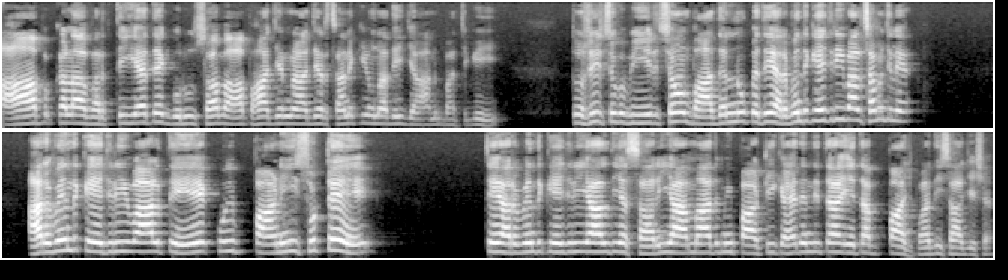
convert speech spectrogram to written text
ਆਪ ਕਲਾ ਵਰਤੀ ਹੈ ਤੇ ਗੁਰੂ ਸਾਹਿਬ ਆਪ ਹਾਜ਼ਰ ਨਾਜ਼ਰ ਸਨ ਕਿ ਉਹਨਾਂ ਦੀ ਜਾਨ ਬਚ ਗਈ। ਤੁਸੀਂ ਸੁਖਬੀਰ ਸਿੰਘ ਬਾਦਲ ਨੂੰ ਕਦੇ ਅਰਵਿੰਦ ਕੇਜਰੀਵਾਲ ਸਮਝ ਲਿਆ? ਅਰਵਿੰਦ ਕੇਜਰੀਵਾਲ ਤੇ ਕੋਈ ਪਾਣੀ ਸੁੱਟੇ ਤੇ ਅਰਵਿੰਦ ਕੇਜਰੀਵਾਲ ਦੀ ਸਾਰੀ ਆਮ ਆਦਮੀ ਪਾਰਟੀ ਕਹਿ ਦਿੰਦੀ ਤਾਂ ਇਹ ਤਾਂ ਭਾਜਪਾ ਦੀ ਸਾਜ਼ਿਸ਼ ਹੈ।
